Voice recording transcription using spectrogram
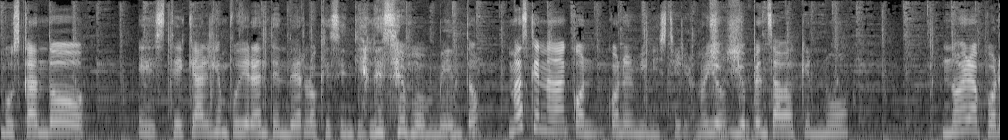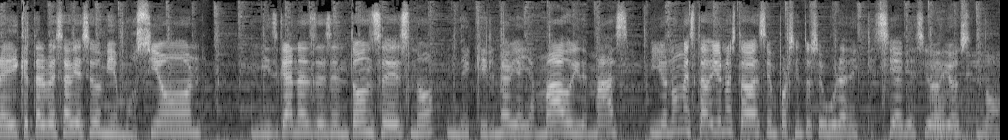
buscando este que alguien pudiera entender lo que sentía en ese momento. Más que nada con, con el ministerio, ¿no? Yo, Sí, yo sí. pensaba que no, no era por ahí, que tal vez había sido mi emoción, mis ganas de ese entonces, ¿no? De que él me había llamado y demás. Y yo no me estaba, yo no estaba 100% segura de que sí había sido. Dios, no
